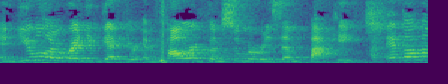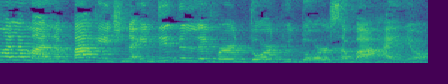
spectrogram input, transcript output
and you will already get your Empowered Consumerism package. At ito ang mga laman ng package na i-deliver door-to-door sa bahay nyo.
